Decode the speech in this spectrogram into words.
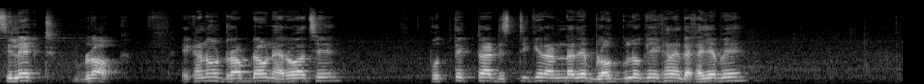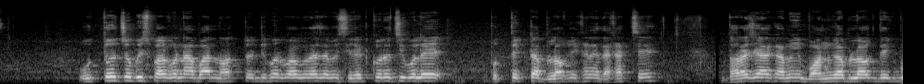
সিলেক্ট ব্লক এখানেও ড্রপ ডাউন অ্যারো আছে। প্রত্যেকটা ডিস্ট্রিক্টের আন্ডারে ব্লকগুলোকে এখানে দেখা যাবে। উত্তর চব্বিশ পরগনা বা নর্থ টোয়েন্টি ফোর পরগনাস আমি সিলেক্ট করেছি বলে প্রত্যেকটা ব্লক এখানে দেখাচ্ছে। ধরা যাক, আমি বনগা ব্লক দেখব।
